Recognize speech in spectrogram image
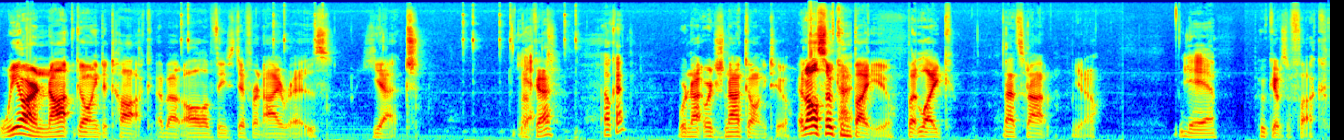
We are not going to talk about all of these different rays yet. Yet. Okay, Okay. we're not. We're just not going to. It also can bite you, but like, that's not. You know, Yeah. who gives a fuck?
